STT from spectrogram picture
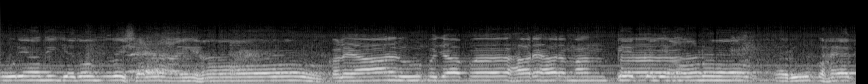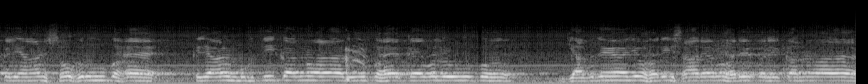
ਪੂਰਿਆਂ ਦੀ ਜਦੋਂ ਜਿਹਦੇ ਸ਼ਰਨ ਆਏ ਹਾਂ। ਕਲਿਆਣ ਰੂਪ ਜਪ ਹਰ ਹਰ ਮੰਤ ਇਹ ਕਲਿਆਣ ਰੂਪ ਹੈ ਕਲਿਆਣ ਸੁਖ ਰੂਪ ਹੈ ਕਲਿਆਣ ਮੁਕਤੀ ਕਰਨ ਵਾਲਾ ਰੂਪ ਹੈ ਕੇਵਲ ਰੂਪ। ਜਪਦੇ ਆ ਜੋ ਹਰੀ ਸਾਰਿਆਂ ਨੂੰ ਹਰੇ ਭਰੇ ਕਰਨ ਵਾਲਾ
